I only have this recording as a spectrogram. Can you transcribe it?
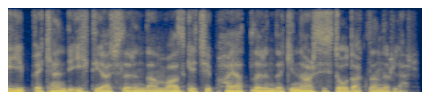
eğip ve kendi ihtiyaçlarından vazgeçip hayatlarındaki narsiste odaklanırlar.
